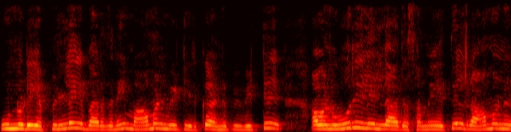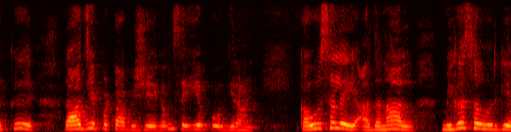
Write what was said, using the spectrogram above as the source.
உன்னுடைய பிள்ளை பரதனை மாமன் வீட்டிற்கு அனுப்பிவிட்டு அவன் ஊரில் இல்லாத சமயத்தில் ராமனுக்கு ராஜ்யப்பட்டாபிஷேகம் செய்ய போகிறான். கௌசலை அதனால் மிக சௌகரிய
